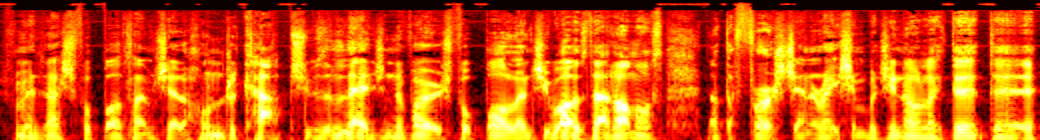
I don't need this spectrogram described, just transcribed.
from international football time. She had hundred caps. She was a legend of Irish football, and she was that almost not the first generation, but you know, like the the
